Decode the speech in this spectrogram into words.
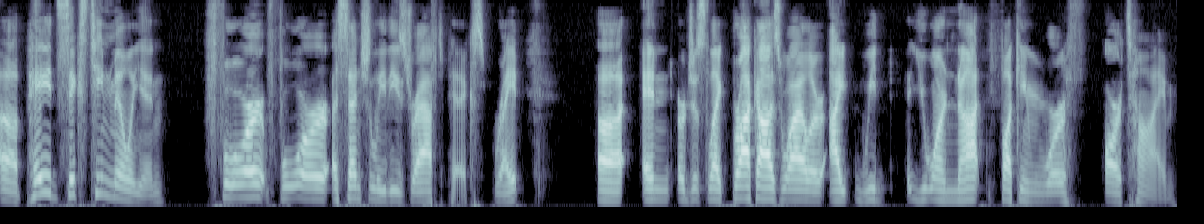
uh, paid 16 million for for essentially these draft picks, right? Uh, and or just like Brock Osweiler, I we you are not fucking worth our time.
